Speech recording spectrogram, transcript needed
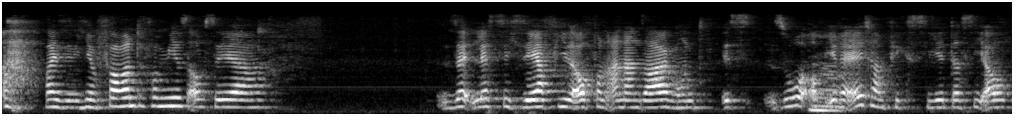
ach, weiß ich nicht, eine Verwandte von mir ist auch sehr, sehr, lässt sich sehr viel auch von anderen sagen und ist so auf Ja. ihre Eltern fixiert, dass sie auch,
